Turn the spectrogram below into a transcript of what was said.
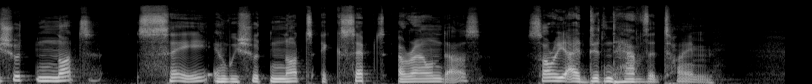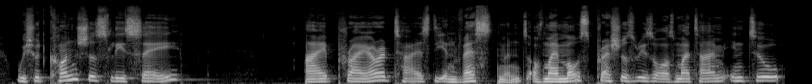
should not say and we should not accept around us, sorry, I didn't have the time. We should consciously say, I prioritize the investment of my most precious resource, my time, into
